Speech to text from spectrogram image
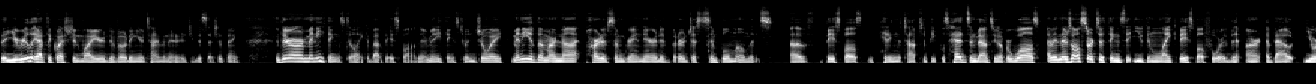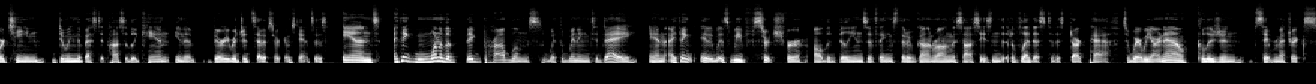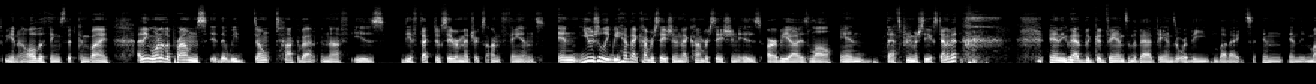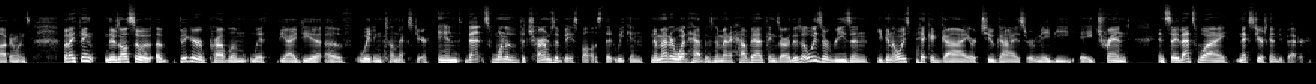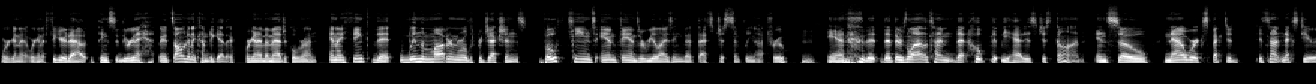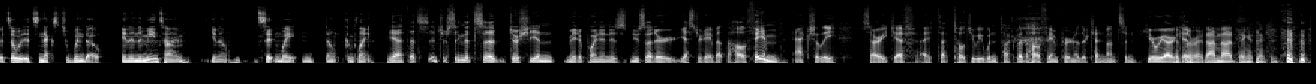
you really have to question why you're devoting your time and energy to such a thing. There are many things to like about baseball, and there are many things to enjoy. Many of them are not part of some grand narrative, but are just simple moments of baseballs hitting the tops of people's heads and bouncing over walls. I mean, there's all sorts of things that you can like baseball for that aren't about your team doing the best it possibly can in a very rigid set of circumstances. And I think one of the big problems with winning today, and I think it was we've searched for all the billions of things that have gone wrong this offseason that have led us to this dark path to where we are now, collusion, sabermetrics, you know, all the things that combine. I think one of the problems that we don't talk about enough is the effect of sabermetrics on fans. And usually we have that conversation, and that conversation is RBI's law, and that's pretty much the extent of it. and you have the good fans and the bad fans or the luddites and, and the modern ones. But i think there's also a, a, bigger problem with the idea of waiting till next year. And that's one of the charms of baseball is that we can no matter what happens no matter how bad things are there's always a reason. You can always pick a guy or two guys or maybe a trend and say that's why next year is going to be better. We're going to we're to figure it out. Things we're to it's all going to come together. We're going to have a magical run. And i think that when the modern world of projections both teams and fans fans are realizing that that's just simply not true. Mm. And that, that there's a lot of time that hope that we had is just gone. And so now we're expected, it's not next year, it's, oh, it's next window. And in the meantime, you know, sit and wait and don't complain. Yeah, that's interesting. That uh, Joe Sheehan made a point in his newsletter yesterday about the Hall of Fame, actually. Sorry, Jeff. I th- told you we wouldn't talk about the Hall of Fame for another 10 months, and here we are That's again. all right. I'm not paying attention.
